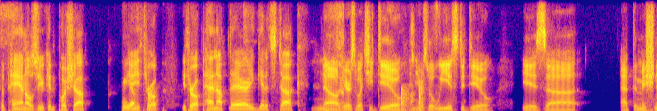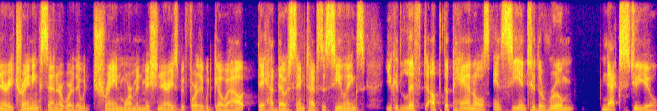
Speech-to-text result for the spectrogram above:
The panels you can push up. You, know, Yeah. you throw you throw a pen up there, you get it stuck. No, here's what you do, and here's what we used to do: is uh, at the missionary training center where they would train Mormon missionaries before they would go out. They had those same types of ceilings. You could lift up the panels and see into the room next to you.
